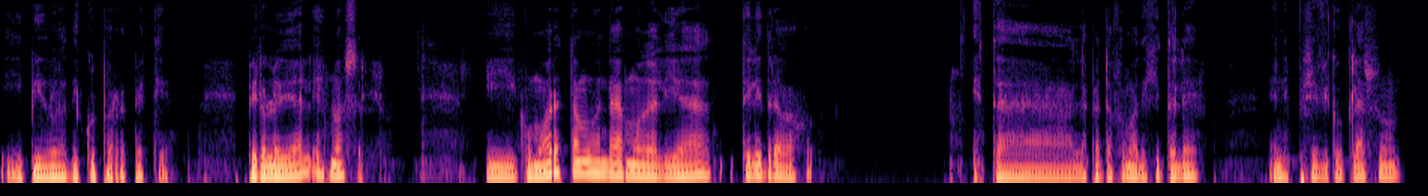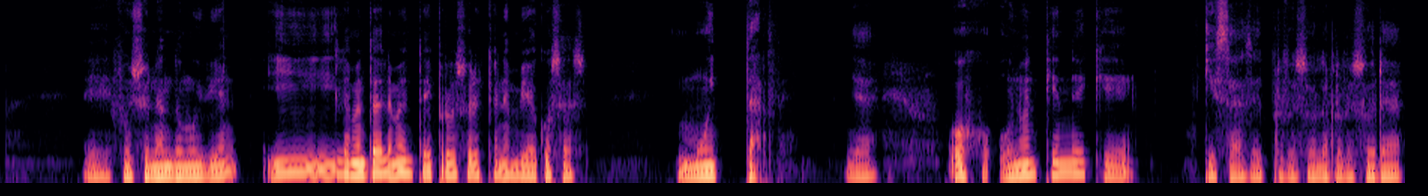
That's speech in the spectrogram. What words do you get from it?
Y pido las disculpas respectivas. Pero lo ideal es no hacerlo. Y como ahora estamos en la modalidad teletrabajo, están las plataformas digitales, en específico Classroom, eh, funcionando muy bien. Y lamentablemente hay profesores que han enviado cosas muy tarde. ¿ya? Ojo, uno entiende que quizás el profesor la profesora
